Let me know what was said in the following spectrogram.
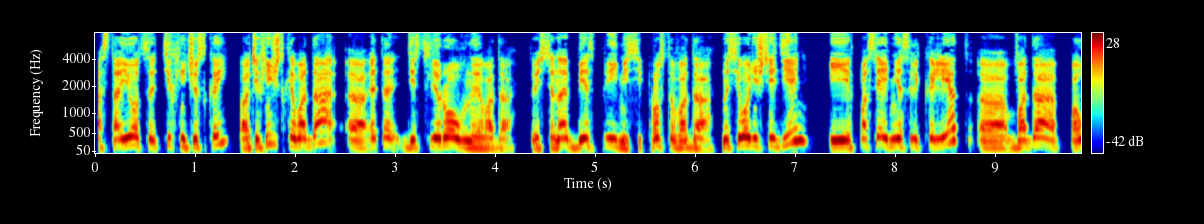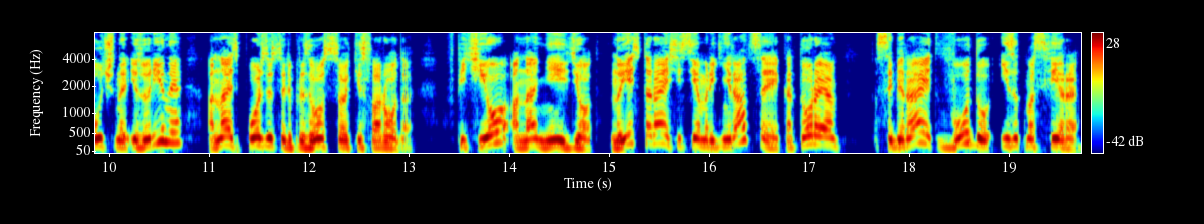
остается технической. А техническая вода э, – это дистиллированная вода, то есть она без примесей, просто вода. На сегодняшний день и в последние несколько лет э, вода, полученная из урины, она используется для производства кислорода. питье она не идет. Но есть вторая система регенерации, которая собирает воду из атмосферы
